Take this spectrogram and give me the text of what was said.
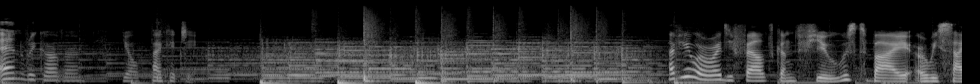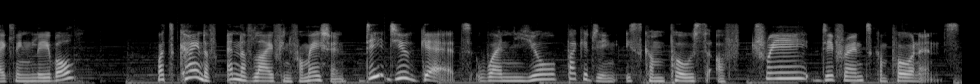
and recover your packaging. Have you already felt confused by a recycling label? What kind of end of life information did you get when your packaging is composed of three different components?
